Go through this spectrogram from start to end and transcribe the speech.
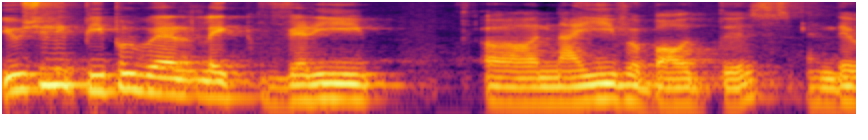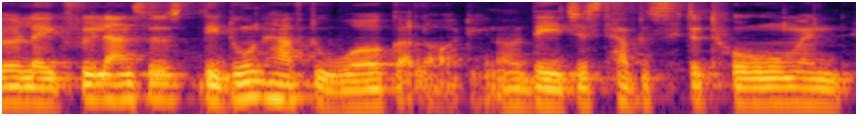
usually people were like very uh, naive about this and they were like freelancers they don't have to work a lot you know they just have to sit at home and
